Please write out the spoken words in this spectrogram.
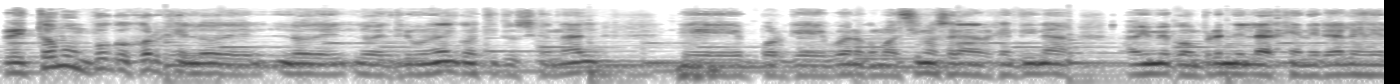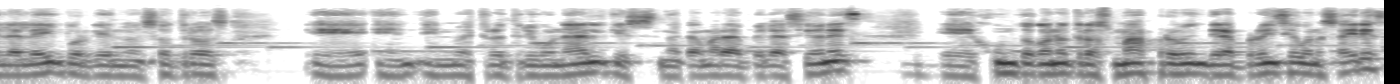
Retomo un poco, Jorge, lo, de, lo, de, lo del Tribunal Constitucional, eh, porque, bueno, como decimos acá en Argentina, a mí me comprenden las generales de la ley, porque nosotros eh, en, en, nuestro tribunal, que es una Cámara de Apelaciones, eh, junto con otros más de la provincia de Buenos Aires,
